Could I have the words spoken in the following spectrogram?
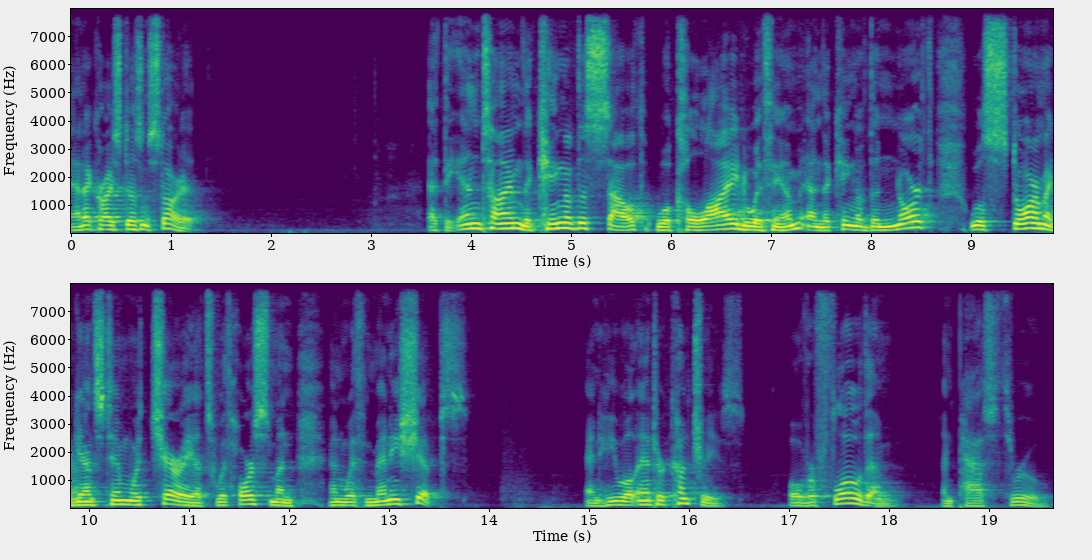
Antichrist doesn't start it. At the end time, the king of the south will collide with him, and the king of the north will storm against him with chariots, with horsemen, and with many ships and he will enter countries, overflow them, and pass through.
